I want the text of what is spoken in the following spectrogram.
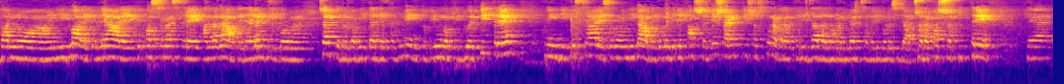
vanno a individuare quelle aree che possono essere allagate da eventi con certe probabilità di accadimento, P1, P2 e P3, quindi queste aree sono indicate come delle fasce adiacenti, ciascuna caratterizzata da una diversa pericolosità, cioè la fascia P3 che è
